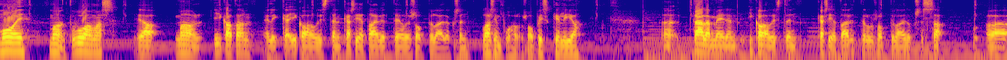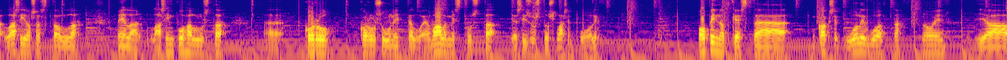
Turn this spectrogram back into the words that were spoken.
Moi, mä oon Tuomas ja mä oon Ikatan, eli Ikaallisten käsi- ja taideteollisuusoppilaitoksen lasinpuhallusopiskelija. Täällä meidän Ikaallisten käsi- ja taideteollisuusoppilaitoksessa lasiosastolla meillä on lasinpuhallusta, koru, korusuunnittelua ja valmistusta ja sisustuslasipuoli. Opinnot kestää kaksi ja puoli vuotta noin ja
